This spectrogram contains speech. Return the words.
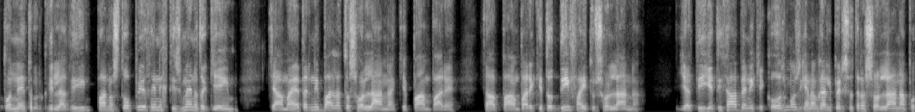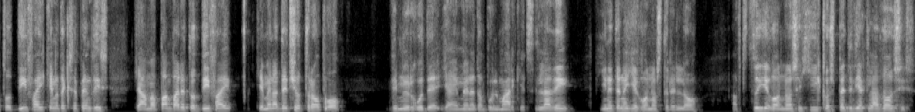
το network δηλαδή, πάνω στο οποίο θα είναι χτισμένο το game. Και άμα έπαιρνε η μπάλα το Solana και πάμπαρε, θα πάμπαρε και το DeFi του Solana. Γιατί, γιατί θα έμπαινε και κόσμος για να βγάλει περισσότερα Solana από το DeFi και να τα εξεπενδύσει. Και άμα πάμπαρε το DeFi και με έναν τέτοιο τρόπο δημιουργούνται για εμένα τα bull markets. Δηλαδή, γίνεται ένα γεγονός τρελό. Αυτό το γεγονός έχει 25 διακλαδώσεις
